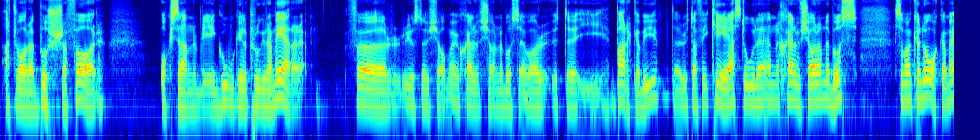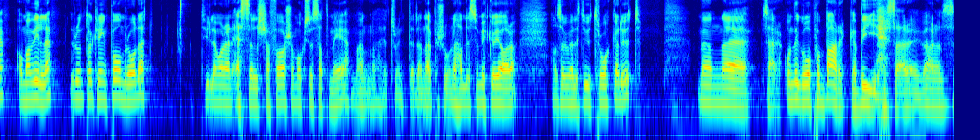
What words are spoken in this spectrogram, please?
att vara busschaufför och sen bli Google-programmerare. För just nu kör man ju självkörande bussar. Jag var ute i Barkarby, där utanför Ikea stod det en självkörande buss som man kunde åka med om man ville runt omkring på området. Tydligen var det en SL-chaufför som också satt med, men jag tror inte den där personen hade så mycket att göra. Han såg väldigt uttråkad ut. Men eh, så här, om det går på Barkarby, så här, världens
